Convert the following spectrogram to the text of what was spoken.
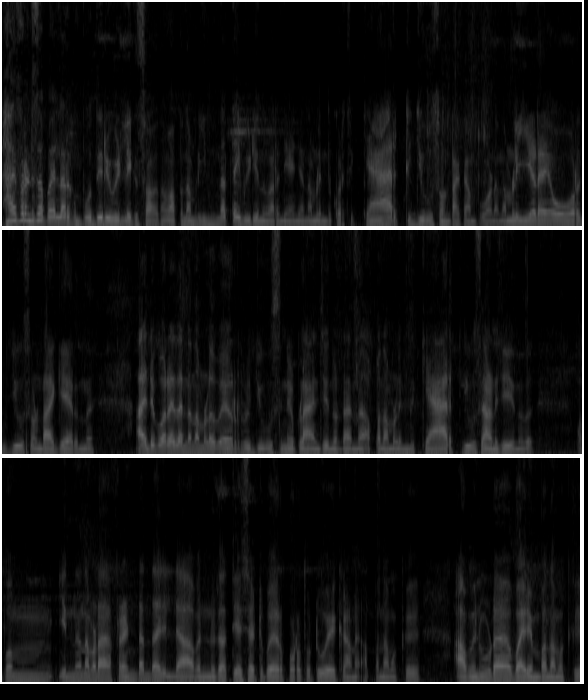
ഹായ് ഫ്രണ്ട്സ് അപ്പോൾ എല്ലാവർക്കും പുതിയൊരു വീട്ടിലേക്ക് സ്വാഗതം. അപ്പോൾ നമ്മൾ ഇന്നത്തെ വീഡിയോ എന്ന് പറഞ്ഞു കഴിഞ്ഞാൽ നമ്മൾ ഇന്ന് കുറച്ച് ക്യാരറ്റ് ജ്യൂസ് ഉണ്ടാക്കാൻ പോവാണ്. നമ്മൾ ഈയിടെ ഓറഞ്ച് ജ്യൂസ് ഉണ്ടാക്കിയായിരുന്നു. അതിന്റെ പുറകെ തന്നെ നമ്മൾ വേറൊരു ജ്യൂസിന് പ്ലാൻ ചെയ്യുന്നുണ്ടായിരുന്നു. അപ്പോൾ നമ്മൾ ഇന്ന് ക്യാരറ്റ് ജ്യൂസാണ് ചെയ്യുന്നത്. അപ്പം ഇന്ന് നമ്മുടെ ഫ്രണ്ട് എന്തായാലും ഇല്ല. അവൻ ഒരു അത്യാവശ്യമായിട്ട് പേർ പുറത്തോട്ട് പോയേക്കാണ്. അപ്പം നമുക്ക് അവനൂടെ വരുമ്പോൾ നമുക്ക്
